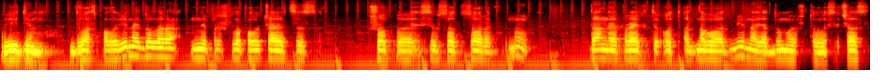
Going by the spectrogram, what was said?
Видим два с половиной доллара мне пришло получается с шоп 740 ну данные проекты от одного админа я думаю что сейчас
